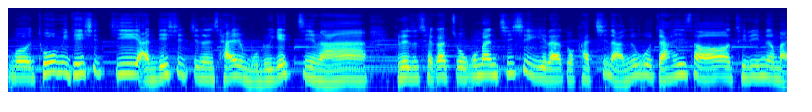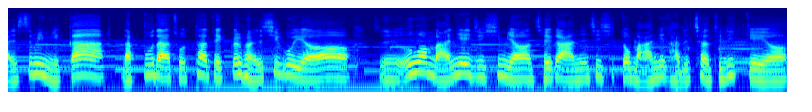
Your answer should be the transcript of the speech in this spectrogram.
뭐 도움이 되실지 안 되실지는 잘 모르겠지만 그래도 제가 조그만 지식이라도 같이 나누고자 해서 드리는 말씀이니까 나쁘다 좋다 댓글 마시고요. 응원 많이 해주시면 제가 아는 지식도 많이 가르쳐 드릴게요.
